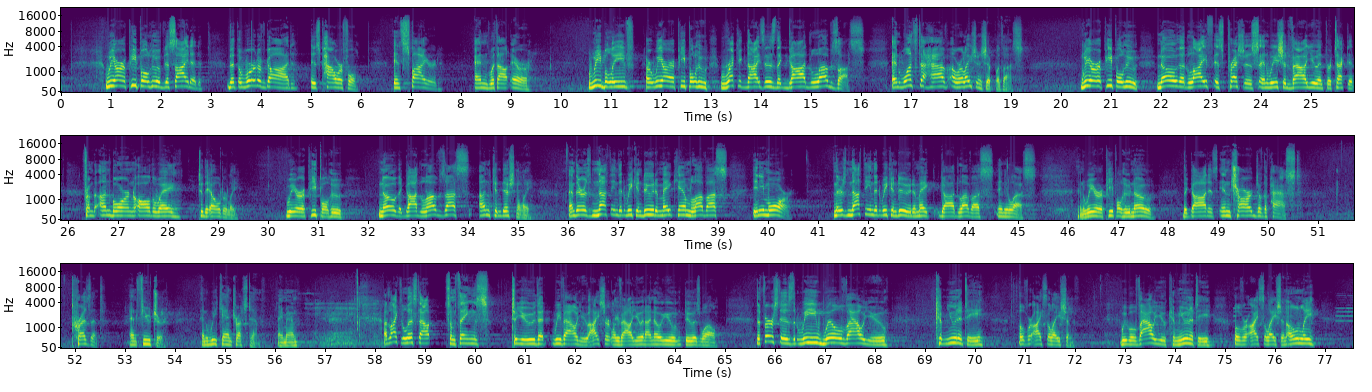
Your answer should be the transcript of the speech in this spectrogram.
We are a people who have decided that the Word of God is powerful, inspired, and without error. We believe, or we are a people who recognizes that God loves us and wants to have a relationship with us. We are a people who know that life is precious and we should value and protect it from the unborn all the way to the elderly. We are a people who know that God loves us unconditionally. And there is nothing that we can do to make him love us anymore. And there's nothing that we can do to make God love us any less. And we are a people who know that God is in charge of the past, present, and future, and we can trust Him. Amen. Amen. I'd like to list out some things to you that we value. I certainly value, and I know you do as well. The first is that we will value community over isolation. We will value community over isolation. Only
